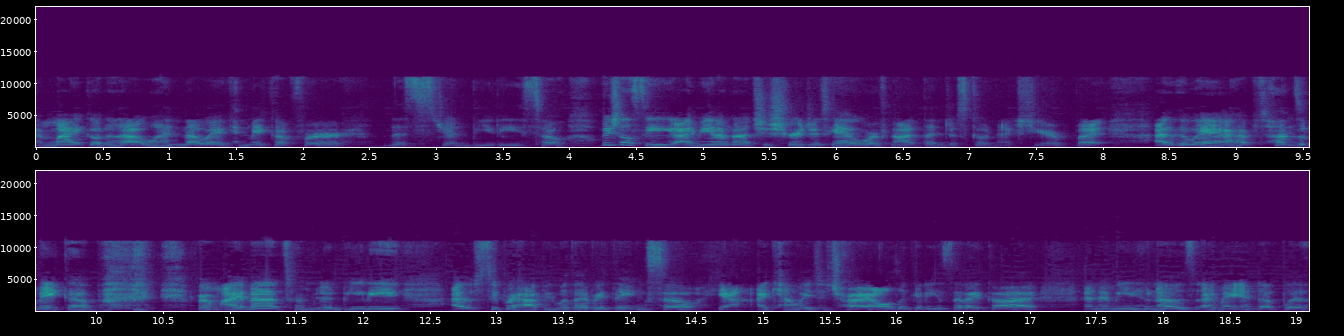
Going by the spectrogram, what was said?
I might go to that one. That way I can make up for this Gen Beauty. So we shall see. I mean, I'm not too sure just yet, or if not, then just go next year. But either way, I have tons of makeup from IMATS, from Gen Beauty. I was super happy with everything. So yeah, I can't wait to try all the goodies that I got. And I mean, who knows, I might end up with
